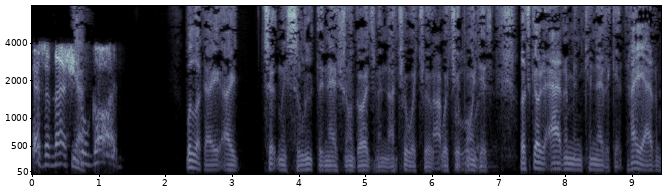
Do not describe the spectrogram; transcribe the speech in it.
as a National Guard. Well, look, I, I certainly salute the National Guardsmen. Not sure what your what your point is. Let's go to Adam in Connecticut. Hi, Adam.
